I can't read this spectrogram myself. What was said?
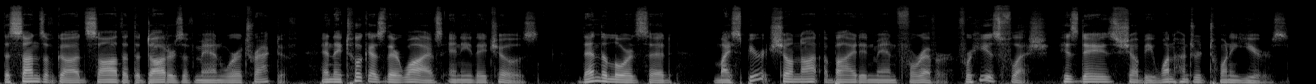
the sons of God saw that the daughters of man were attractive, and they took as their wives any they chose. Then the Lord said, My spirit shall not abide in man forever, for he is flesh, his days shall be one hundred twenty years.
